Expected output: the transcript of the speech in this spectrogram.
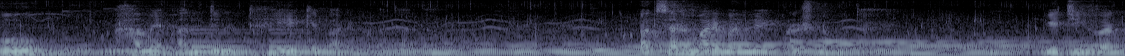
वो हमें अंतिम ध्येय के बारे में बताता है। अक्सर हमारे मन में एक प्रश्न होता है, ये जीवन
